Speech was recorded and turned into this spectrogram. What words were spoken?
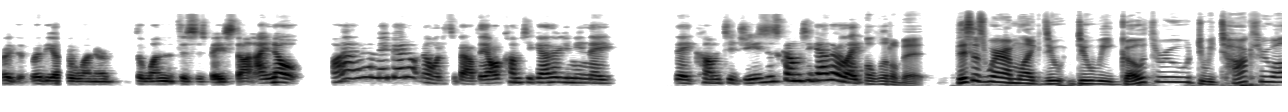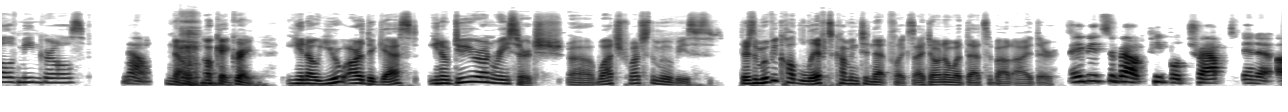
or the, or the other one or the one that this is based on. I know. I, maybe I don't know what it's about. They all come together. You mean they they come to Jesus come together? Like A little bit. This is where I'm like, do do we go through? Do we talk through all of Mean Girls? no. No. Okay, great. You know, you are the guest. You know, do your own research. Uh, watch watch the movies. There's a movie called Lift coming to Netflix. I don't know what that's about either. Maybe it's about people trapped in a, a,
